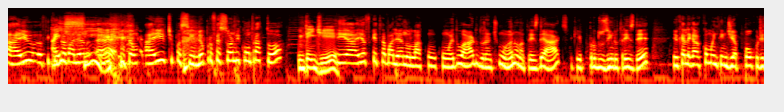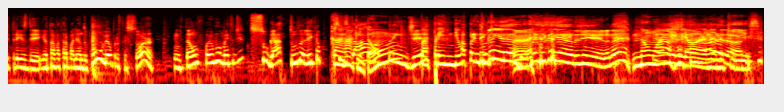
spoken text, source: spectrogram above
Aí eu fiquei Aí trabalhando. sim. É, então, aí, tipo assim, meu professor me contratou Entendi. e aí eu fiquei trabalhando lá com, com o Eduardo durante um ano na 3D Arts, fiquei produzindo 3D. E o que é legal, como eu entendia pouco de 3D e eu tava trabalhando com o meu professor, então foi o momento de sugar tudo ali que eu precisava Caraca, então aprender. aprendeu Aprender tudo. ganhando, Ah. aprender ganhando dinheiro, né? Não há É, melhor, não né, do melhor. que isso.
